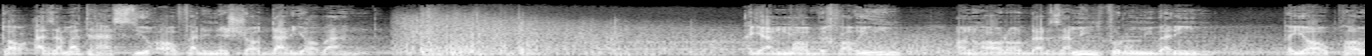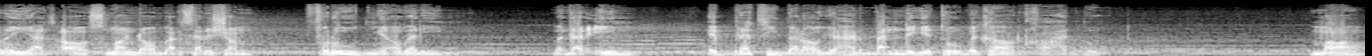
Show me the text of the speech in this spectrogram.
تا عظمت هستی و آفرینش را دریابند؟ اگر ما بخواهیم آنها را در زمین فرو می‌بریم و یا پاره از آسمان را بر سرشان فرود میآوریم و در این عبرتی برای هر بنده توبکار خواهد بود. ما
